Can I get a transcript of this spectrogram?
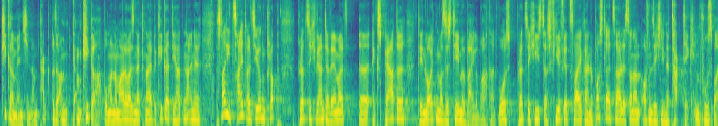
Kickermännchen am Tag, also am, am Kicker, wo man normalerweise in der Kneipe kickert, die hatten eine, das war die Zeit, als Jürgen Klopp plötzlich während der WM als äh, Experte den Leuten mal Systeme beigebracht hat, wo es plötzlich hieß, dass 4-4-2 keine Postleitzahl ist, sondern offensichtlich eine Taktik im Fußball.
